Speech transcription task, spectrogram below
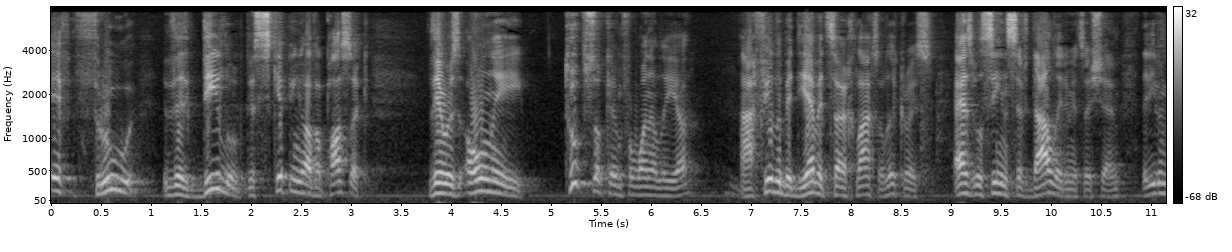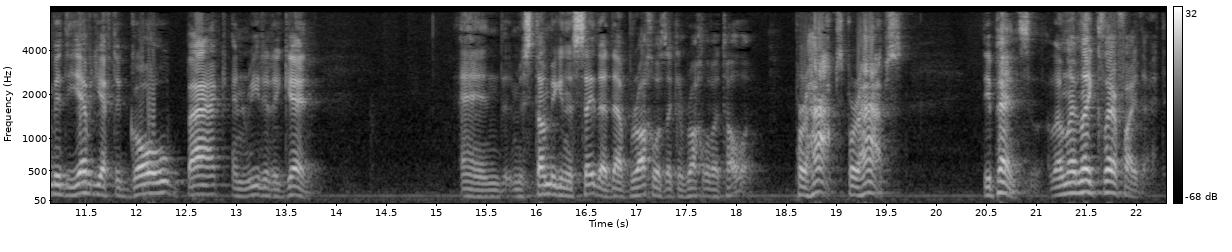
if through the diluk, the skipping of a pasuk, there was only two psukim for one aliyah, as we'll see in Sif Dalit Hashem, that even b'diavad you have to go back and read it again. And Mr. going to say that that bracha was like a bracha of Atala. Perhaps, perhaps. Depends. Let me clarify that.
